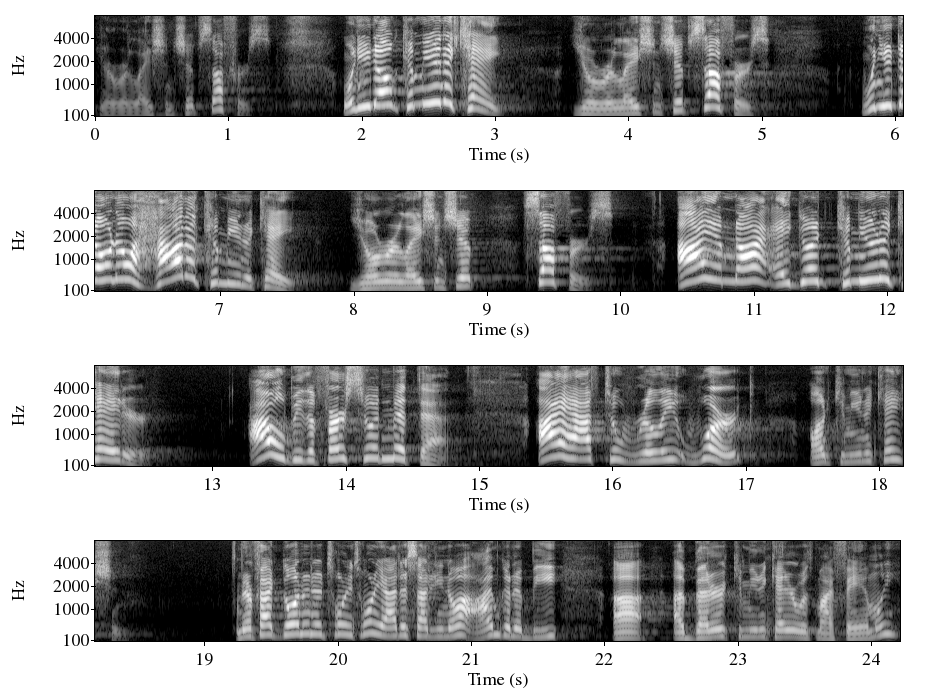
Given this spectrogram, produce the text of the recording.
Your relationship suffers. When you don't communicate, your relationship suffers. When you don't know how to communicate, your relationship suffers. I am not a good communicator. I will be the first to admit that. I have to really work on communication. Matter of fact, going into 2020, I decided, you know what, I'm going to be uh, a better communicator with my family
